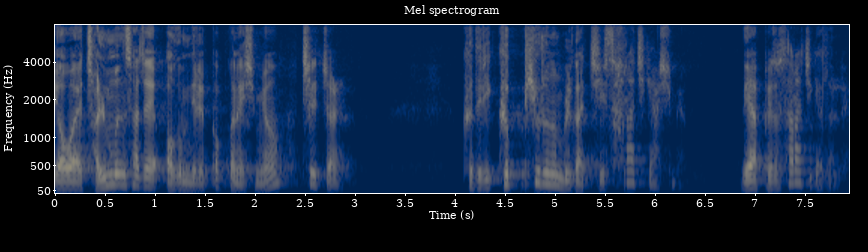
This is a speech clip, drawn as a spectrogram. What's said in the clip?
여호와의 젊은 사자의 어금니를 꺾어내시며 7절 그들이 급히 흐르는 물같이 사라지게 하시며 내 앞에서 사라지게 해달래요.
